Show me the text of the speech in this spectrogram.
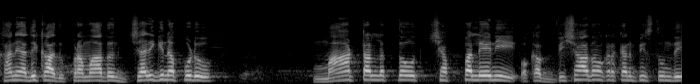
కానీ అది కాదు ప్రమాదం జరిగినప్పుడు మాటలతో చెప్పలేని ఒక విషాదం అక్కడ కనిపిస్తుంది.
